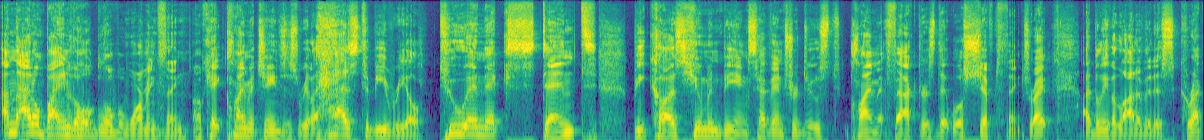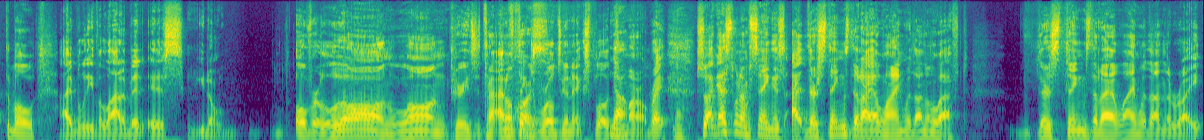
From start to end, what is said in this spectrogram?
I'm not, I don't buy into the whole global warming thing. Okay, climate change is real. It has to be real to an extent because human beings have introduced climate factors that will shift things. Right? I believe a lot of it is correctable. I believe a lot of it is, you know. Over long, long periods of time, I don't think the world's going to explode No. tomorrow, right? So I guess what I'm saying is, I, there's things that I align with on the left, there's things that I align with on the right.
